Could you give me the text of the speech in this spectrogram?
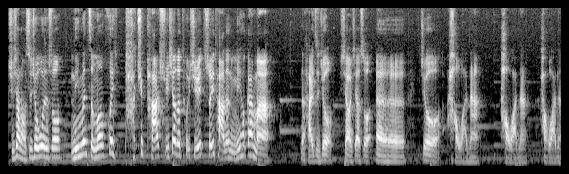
学校老师就问说：“你们怎么会爬去爬学校的腿学水塔呢？你们要干嘛？”那孩子就笑一笑说：“呃，就好玩呐，好玩呐，好玩呐。”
